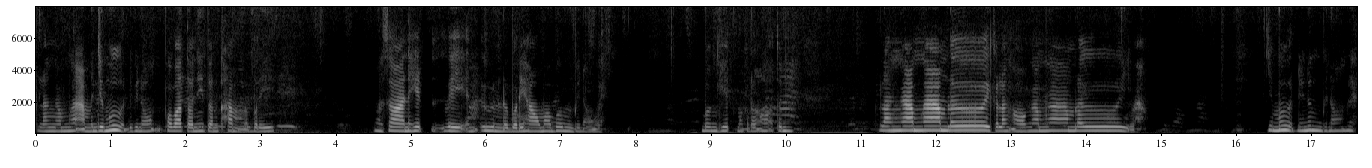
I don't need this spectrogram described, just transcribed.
กำลังงามงามๆมันจะมืดเด้อพี่น้อง เพราะว่าตอนนี้ตอนค่ำแล้วบริมาซาในเฮ็ดเวอันอื่นเลยบริเฮามาเบิ่งพี่น้องเลย เบิ่งเฮ็ดมันกำลังอ้อตัวนี้กำลังงามงามเลยกำลังออกงามงามเลยว่ะอย่ามืดนิดนึงพี่น้องเลย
